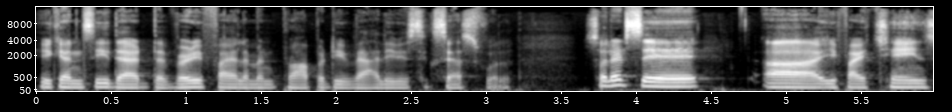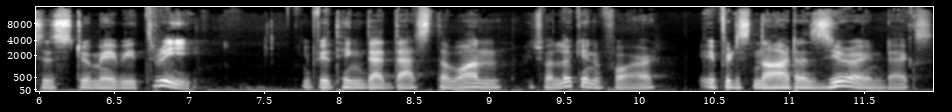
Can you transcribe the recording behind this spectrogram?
you can see that the verify element property value is successful. So let's say uh, if I change this to maybe 3 if you think that that's the one which we're looking for if it's not a zero index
